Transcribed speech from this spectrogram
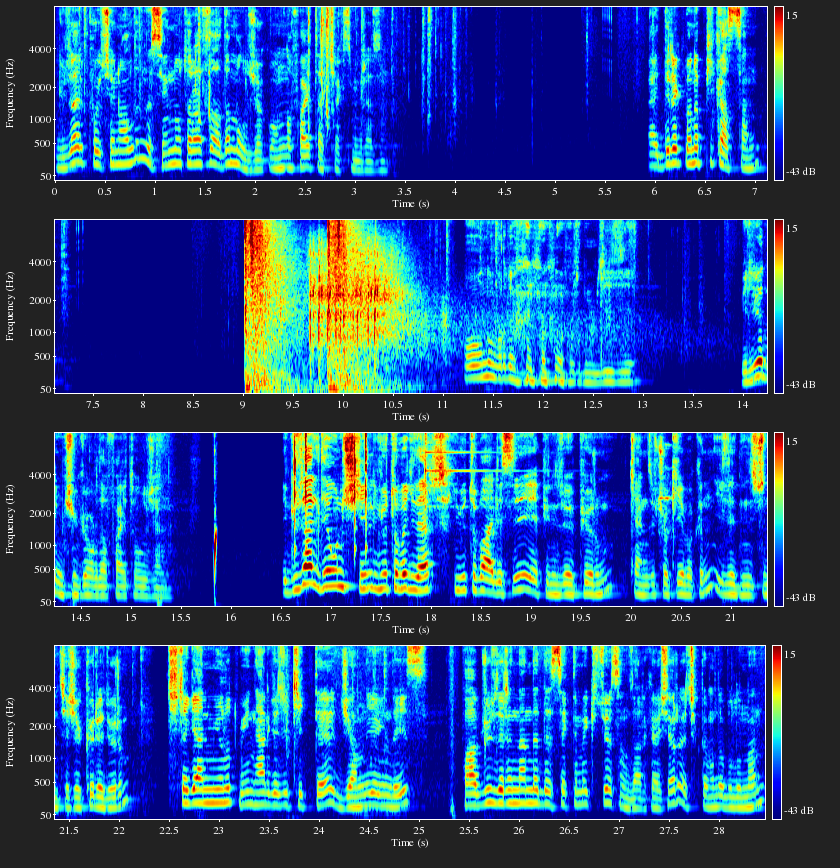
Güzel pozisyon aldın da senin o tarafta adam olacak. Onunla fight atacaksın birazdan. Yani direkt bana pik atsan. O onu vurdu ben de onu vurdum. GG. Biliyordum çünkü orada fight olacağını. E güzel de 13 kill YouTube'a gider. YouTube ailesi hepinizi öpüyorum. Kendinize çok iyi bakın. İzlediğiniz için teşekkür ediyorum. Kick'e gelmeyi unutmayın. Her gece Kick'te canlı yayındayız. PUBG üzerinden de desteklemek istiyorsanız arkadaşlar açıklamada bulunan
